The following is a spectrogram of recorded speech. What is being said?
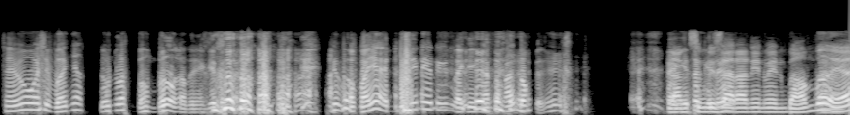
saya masih banyak download Bumble katanya gitu kan. ini bapaknya ada di sini nih lagi ngantuk-ngantuk gitu, Langsung gitu. disaranin main Bumble Ah. ya.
